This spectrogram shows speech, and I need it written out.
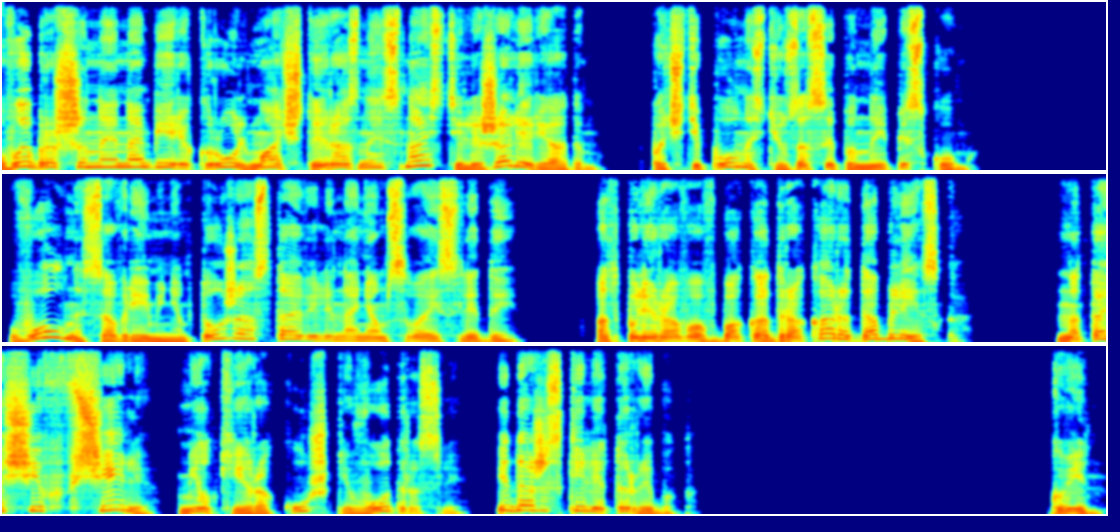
Выброшенные на берег руль, мачты и разные снасти лежали рядом, почти полностью засыпанные песком. Волны со временем тоже оставили на нем свои следы, отполировав бока дракара до блеска, натащив в щели мелкие ракушки, водоросли и даже скелеты рыбок. «Квин,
